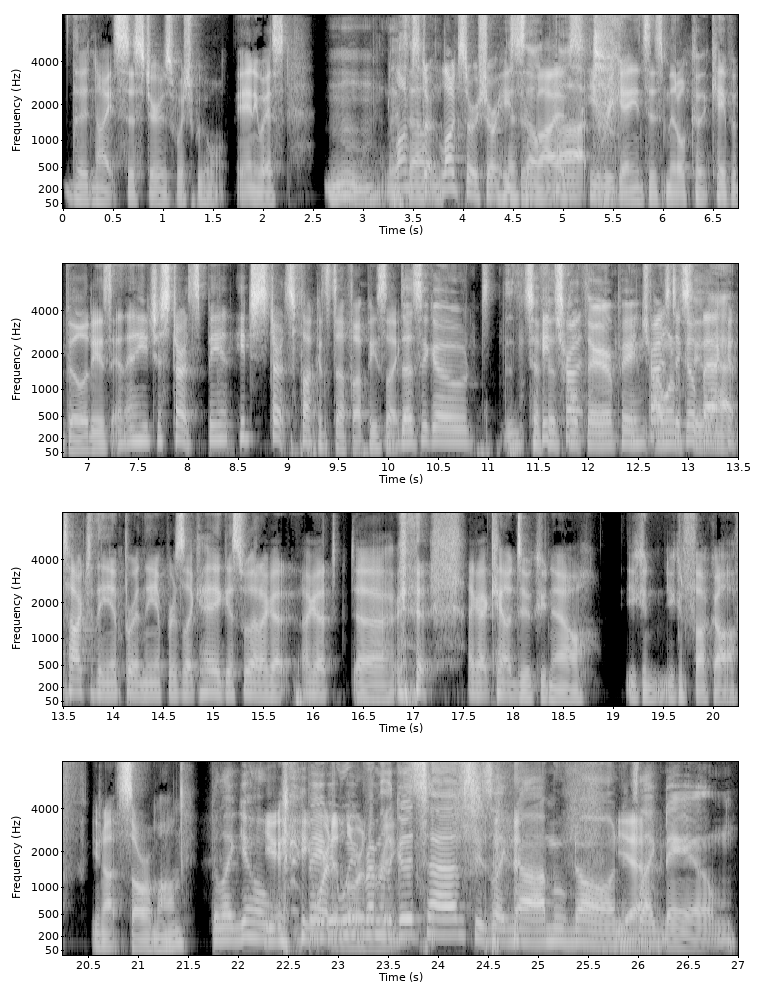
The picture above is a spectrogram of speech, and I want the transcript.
the Night Sisters, which we won't anyways. Mm, long, sto- long story short, he survives. He regains his middle ca- capabilities, and then he just starts being. He just starts fucking stuff up. He's like, Does he go to physical try- therapy? He tries wanna go back that. and talk to the emperor, and the emperor's like, "Hey, guess what? I got, I got, uh, I got Count Dooku now. You can, you can fuck off. You're not Saruman." Be like, yo, You- you baby, we of the remember the, good times. He's like, nah, I moved on. He's Yeah. like, damn.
